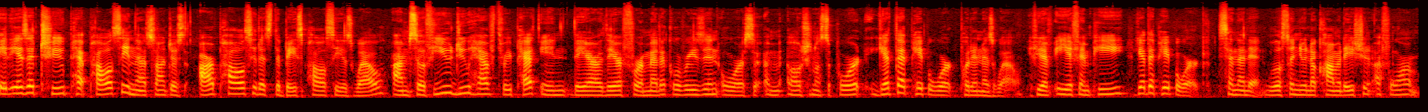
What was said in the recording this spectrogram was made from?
it is a two pet policy, and that's not just our policy, that's the base policy as well. Um, so if you do have three pets and they are there for a medical reason or um, emotional support, get that paperwork put in as well. If you have EFMP, get that paperwork, send that in. We'll send you an accommodation a form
